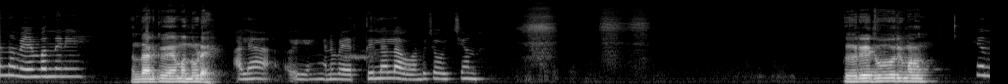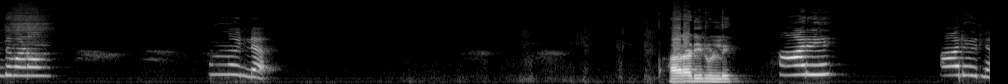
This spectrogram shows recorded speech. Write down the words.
എന്താ വേം വന്നിനി എന്താ എനിക്ക് വേം വന്നൂടെ? അല്ല എങ്ങനെ വരത്തില്ലല്ലോ അതുകൊണ്ട് ചോദിച്ചാന്ന് വേറെ ഏതോ ഒരു മണം. എന്ത് വേണം ഒന്നുമില്ല. ആരാടിയുടെ ഉള്ളി? ആര്? ആരുമില്ല.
